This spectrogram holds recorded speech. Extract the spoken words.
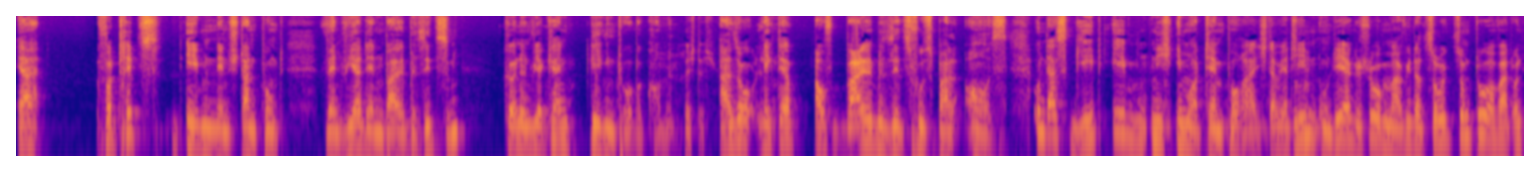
Er vertritt eben den Standpunkt, wenn wir den Ball besitzen, können wir kein Gegentor bekommen. Richtig. Also legt er auf Ballbesitz Fußball aus. Und das geht eben nicht immer temporeich. Da wird hin und her geschoben, mal wieder zurück zum Torwart und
